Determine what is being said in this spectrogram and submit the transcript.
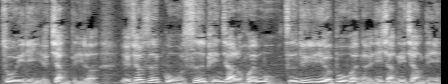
注意力也降低了，也就是股市评价的分母殖利率的部分呢影响力降低，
